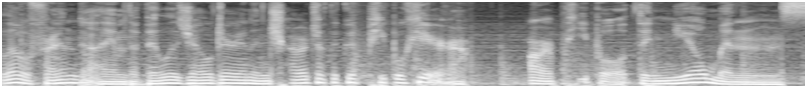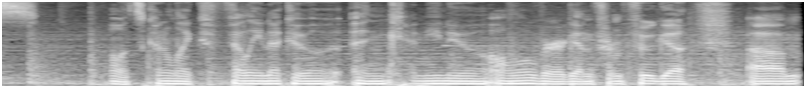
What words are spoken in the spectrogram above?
Hello, friend. I am the village elder and in charge of the good people here. Our people, the Yeomans. Oh, it's kind of like Felineko and Caninu all over again from Fuga. Um,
